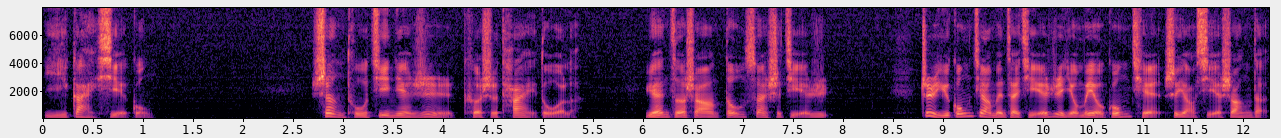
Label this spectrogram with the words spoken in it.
一概歇工。圣徒纪念日可是太多了，原则上都算是节日。至于工匠们在节日有没有工钱，是要协商的。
